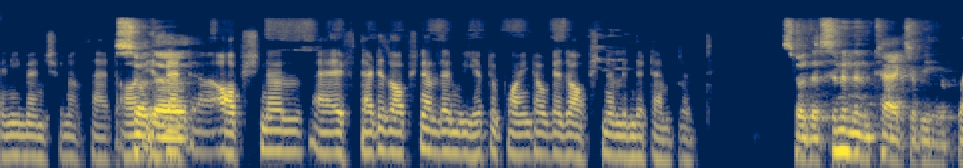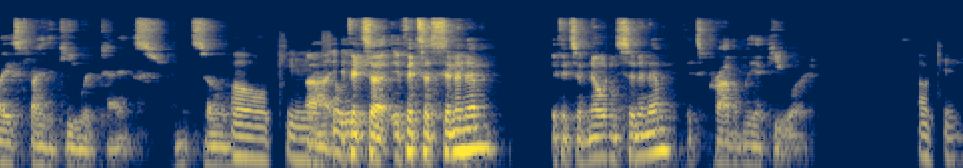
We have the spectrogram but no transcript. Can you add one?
any mention of that. So Or is that uh, optional? Uh, If that is optional, then we have to point out as optional in the template. So the synonym tags are being replaced by the keyword tags. So Okay, uh, so if it's a if it's a synonym, if it's a known synonym, it's probably a keyword. okay,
